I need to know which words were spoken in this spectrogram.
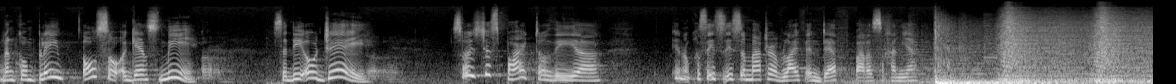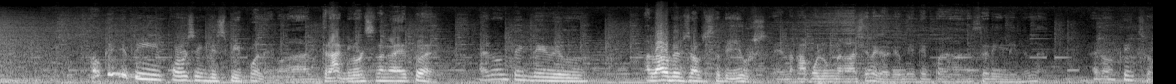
ng complaint also against me sa DOJ. So it's just part of the, uh, you know, kasi it's, it's a matter of life and death para sa kanya. How can you be forcing these people? Eh? Mga drug lords na nga ito eh. I don't think they will allow themselves to be used. Eh, nakakulong na nga sila, gagamitin pa sarili nila. I don't think so.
